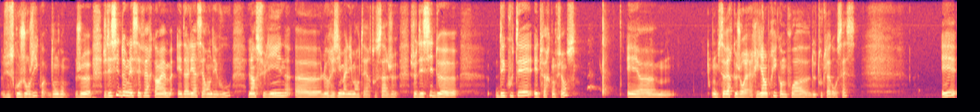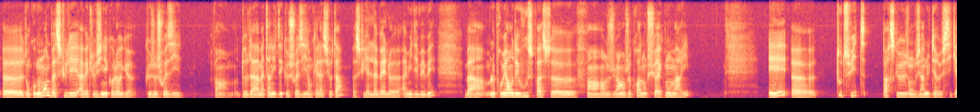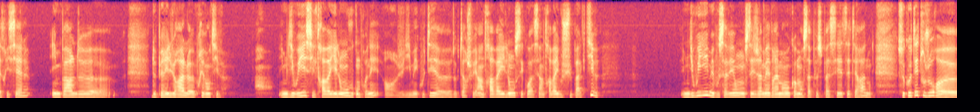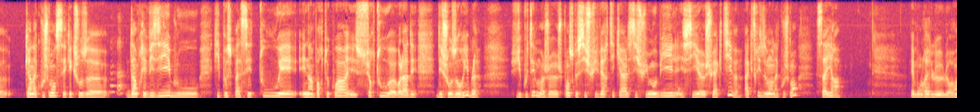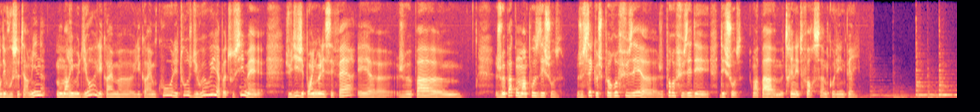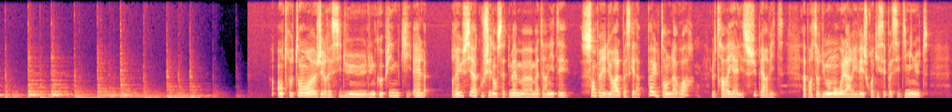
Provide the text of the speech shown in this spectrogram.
jusqu'au jour J, quoi. Donc bon, je, décide de me laisser faire quand même et d'aller à ces rendez-vous, l'insuline, euh, le régime alimentaire, tout ça, je, décide d'écouter et de faire confiance. Et il s'avère que j'aurais rien pris comme poids de toute la grossesse. Et donc au moment de basculer avec le gynécologue que je choisis, enfin, de la maternité que je choisis donc à la Ciotat, parce qu'il y a le label euh, des bébés, ben, le premier rendez-vous se passe euh, fin juin, je crois, donc je suis avec mon mari. Et euh, tout de suite, parce que j'ai un utérus cicatriciel, il me parle de, de péridurale préventive. Il me dit oui, si le travail est long, vous comprenez Je lui dis mais écoutez, docteur, je fais un travail long, c'est quoi? C'est un travail où je suis pas active. Il me dit oui, mais vous savez, on ne sait jamais vraiment comment ça peut se passer, etc. Donc ce côté toujours euh, qu'un accouchement, c'est quelque chose euh, d'imprévisible ou qui peut se passer tout et, n'importe quoi, et surtout euh, voilà des, choses horribles. Je dis écoutez, moi je, je, pense que si je suis verticale, si je suis mobile et si je suis active, actrice de mon accouchement, ça ira. Et bon, le, rendez-vous se termine. Mon mari me dit, oh, il est quand même, euh, il est quand même cool et tout. Je dis, oui, oui, il n'y a pas de souci, mais je lui dis, j'ai pas envie de me laisser faire et euh, je veux pas, euh, je veux pas qu'on m'impose des choses. Je sais que je peux refuser, je peux refuser des, choses. On va pas me traîner de force à me coller une péri. Entre-temps, j'ai le récit d'une copine qui, elle, réussit à accoucher dans cette même maternité sans péridurale parce qu'elle n'a pas eu le temps de l'avoir. Le travail est allé super vite. À partir du moment où elle est arrivée, je crois qu'il s'est passé 10 minutes.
